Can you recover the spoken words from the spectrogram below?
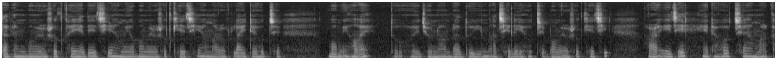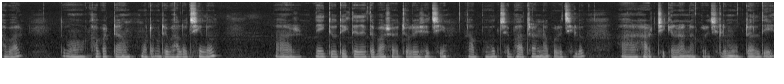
তাকে আমি বমির ওষুধ খাইয়ে দিয়েছি, আমিও বমির ওষুধ খেয়েছি, আমারও ফ্লাইটে হচ্ছে বমি হয়। তো এই জন্য আমরা দুই মা ছেলেই হচ্ছে বমির ওষুধ খেয়েছি। আর এই যে এটা হচ্ছে আমার খাবার। তো খাবারটা মোটামুটি ভালো ছিল। আর এই তো দেখতে দেখতে বাসায় চলে এসেছি। আব্বু হচ্ছে ভাত রান্না করেছিল, আর হার্ড চিকেন রান্না করেছিল, মুগ ডাল দিয়ে।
